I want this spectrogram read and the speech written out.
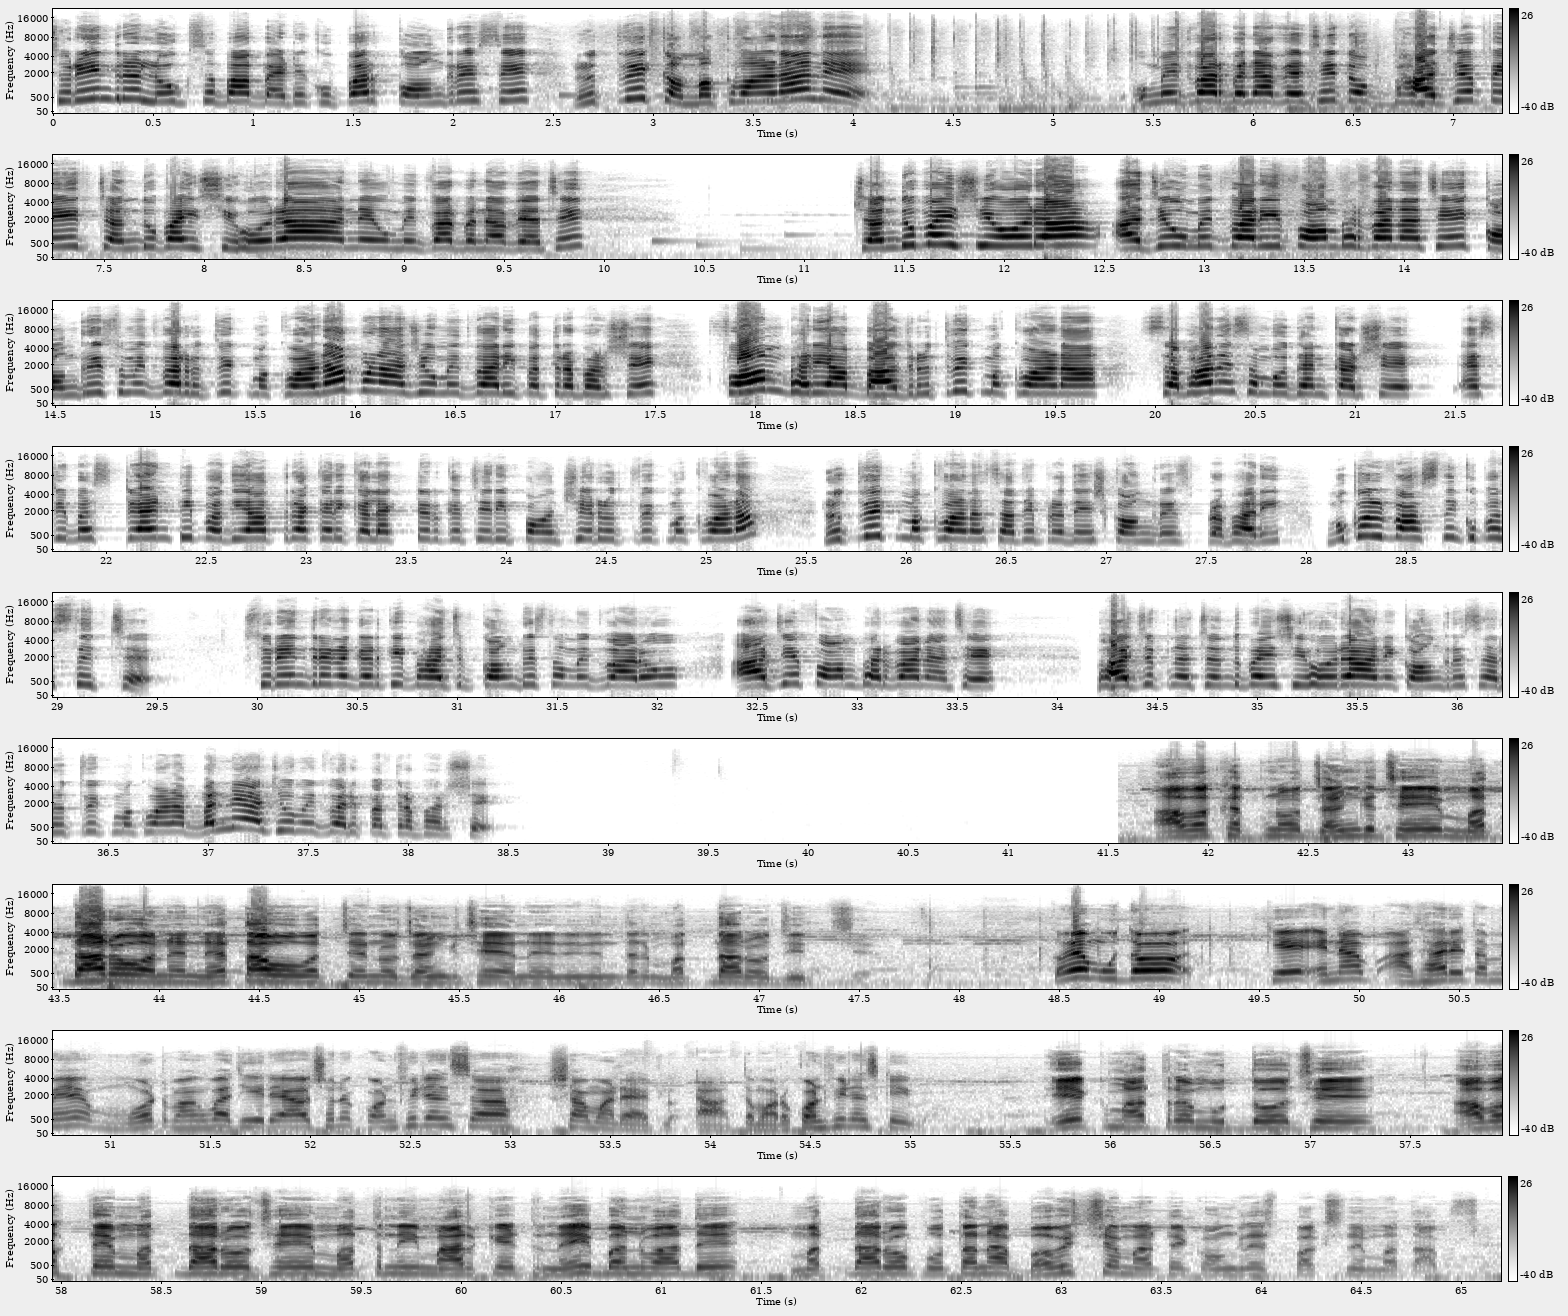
સુરેન્દ્ર લોકસભા બેઠક ઉપર કોંગ્રેસે ઋત્વિક મકવાણાને ઉમેદવાર બનાવ્યા છે. તો ભાજપે ચંદુભાઈ શિહોરાને ઉમેદવાર બનાવ્યા છે. ચંદુભાઈ શિહોરા આજે ઉમેદવારી ફોર્મ ભરવાના છે. કોંગ્રેસ ઉમેદવાર ઋત્વિક મકવાણા પણ આજે ઉમેદવારી પત્ર ભરશે. ફોર્મ ભર્યા બાદ ઋત્વિક મકવાણા સભાને સંબોધન કરશે. એસટી બસ સ્ટેન્ડથી પદયાત્રા કરી કલેક્ટર કચેરી પહોંચે ઋત્વિક મકવાણા. ઋત્વિક મકવાણા સાથે પ્રદેશ કોંગ્રેસ પ્રભારી મુકુલ વાસનિક ઉપસ્થિત છે. સુરેન્દ્રનગરથી ભાજપ કોંગ્રેસના ઉમેદવારો આજે ફોર્મ ભરવાના છે. ભાજપના ચંદુભાઈ શિહોરા અને કોંગ્રેસના ઋત્વિક મકવાણા બંને આજે ઉમેદવારી પત્ર ભરશે. આ વખતનો જંગ છે મતદારો અને નેતાઓ વચ્ચેનો જંગ છે અને એની અંદર મતદારો જીતશે કયો મુદ્દો કે એના આધારે તમે વોટ માંગવા જઈ રહ્યા છો ને કોન્ફિડન્સ શા માટે એટલો આ તમારો કોન્ફિડન્સ કેવી? એકમાત્ર મુદ્દો છે આ વખતે મતદારો છે, મતની માર્કેટ નહીં બનવા દે, મતદારો પોતાના ભવિષ્ય માટે કોંગ્રેસ પક્ષને મત આપશે.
